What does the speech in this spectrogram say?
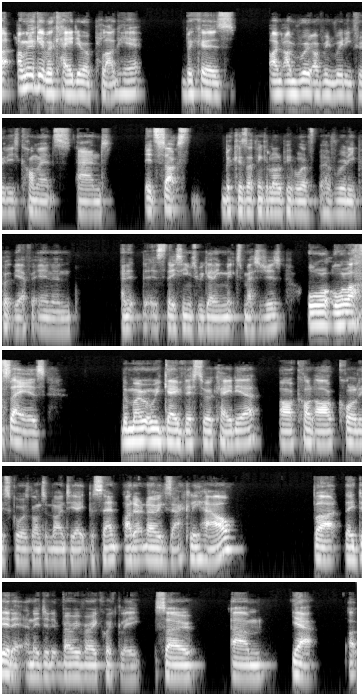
I'm going to give Acadia a plug here because I'm, I'm re- I've been reading through these comments and it sucks because I think a lot of people have, have really put the effort in and and it, they seem to be getting mixed messages. Or all I'll say is the moment we gave this to Acadia, our con- our quality score has gone to 98%. I don't know exactly how, but they did it and they did it very very quickly. So um yeah, uh,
